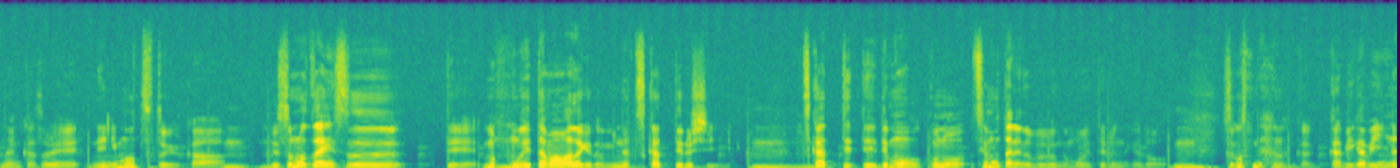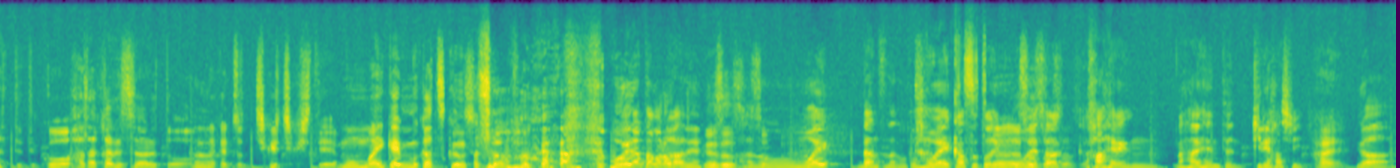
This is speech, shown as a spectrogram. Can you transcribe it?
なんかそれ根に持つというか、うんうん。でその座椅子って、まあ、うん。燃えたままだけどみんな使ってるし、うん使っててでもこの背もたれの部分が燃えてるんだけど、うん。そこでなんかガビガビになっててこう裸で座るとうん。なんかちょっとチクチクしてもう毎回ムカつくんですよ。燃えたところがね いやそうそうそう。あの燃えなんつうんだろうこう燃えかすという燃えた破片破片って切れ端はい。が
